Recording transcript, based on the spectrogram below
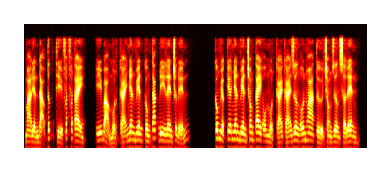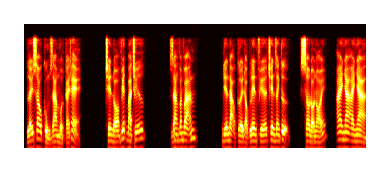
mà điền đạo tức thì phất phất tay, ý bảo một cái nhân viên công tác đi lên trước đến. Công việc kia nhân viên trong tay ôm một cái cái dương ôn hoa từ trong dương sờ lên, lấy sau cùng ra một cái thẻ. Trên đó viết ba chữ. Giang văn vãn điền đạo cười đọc lên phía trên danh tự, sau đó nói, ai nha ai nha,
